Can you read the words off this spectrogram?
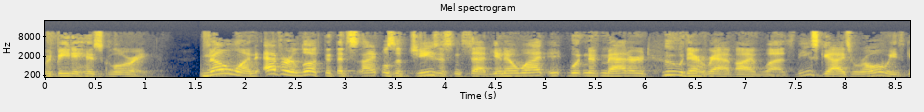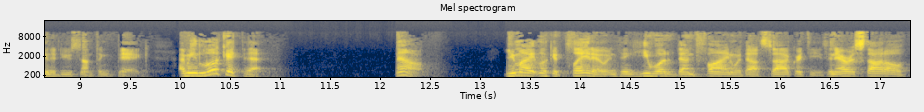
would be to his glory. No one ever looked at the disciples of Jesus and said, you know what? It wouldn't have mattered who their rabbi was. These guys were always going to do something big. I mean, look at them. No. You might look at Plato and think he would have done fine without Socrates. And Aristotle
